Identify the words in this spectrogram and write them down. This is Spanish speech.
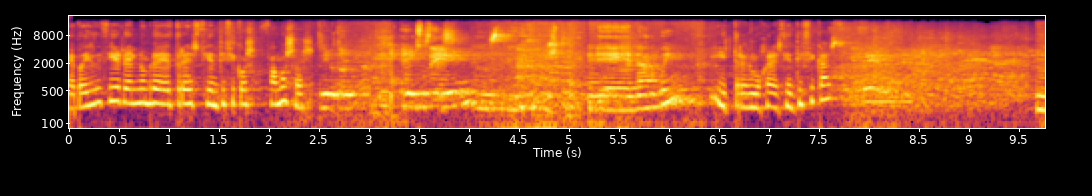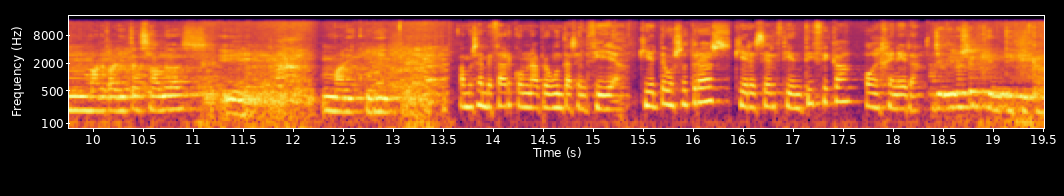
¿Me podéis decir el nombre de tres científicos famosos? Newton, Einstein, Eh, Darwin. ¿Y tres mujeres científicas? Margarita Salas y Marie Curie. Vamos a empezar con una pregunta sencilla. ¿Quién de vosotras quiere ser científica o ingeniera? Yo quiero ser científica.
